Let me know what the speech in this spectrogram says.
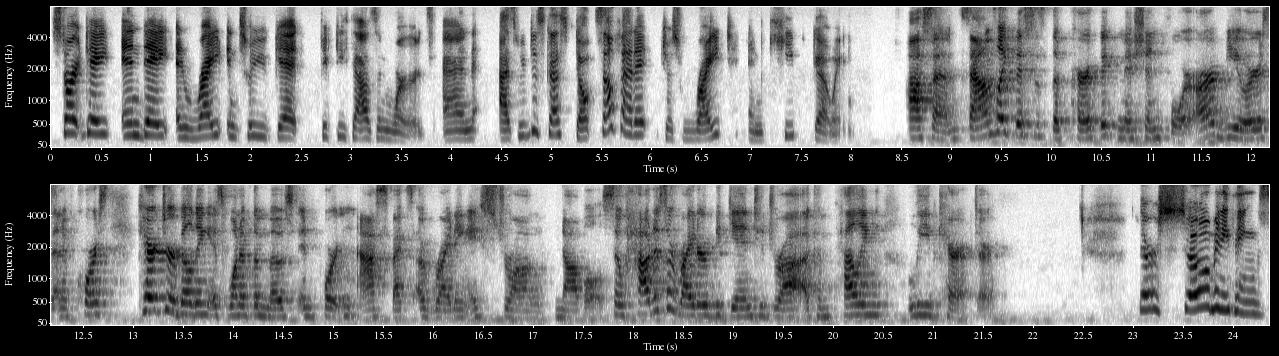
start date, end date, and write until you get 50,000 words. And as we've discussed, don't self edit, just write and keep going. Awesome. Sounds like this is the perfect mission for our viewers. And of course, character building is one of the most important aspects of writing a strong novel. So, how does a writer begin to draw a compelling lead character? There are so many things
